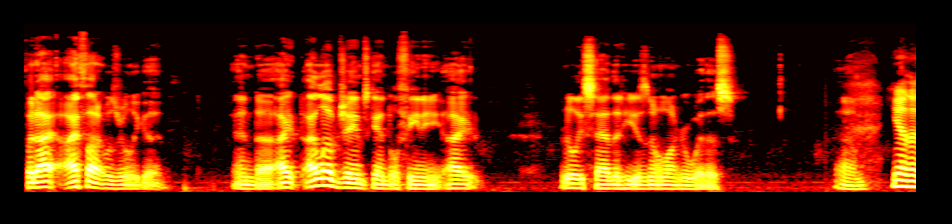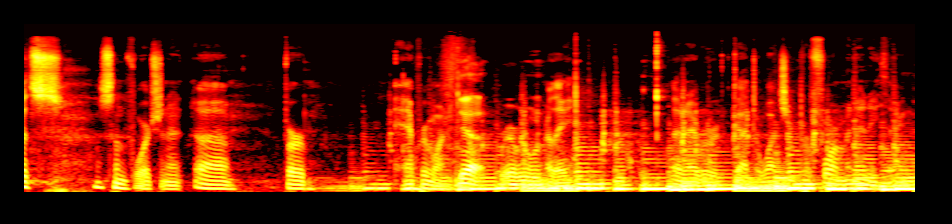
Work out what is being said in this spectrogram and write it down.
But I, I thought it was really good, and uh, I I love James Gandolfini. I really sad that he is no longer with us. Yeah, that's that's unfortunate uh, for everyone. Yeah, for everyone. Really, that ever got to watch him perform in anything.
